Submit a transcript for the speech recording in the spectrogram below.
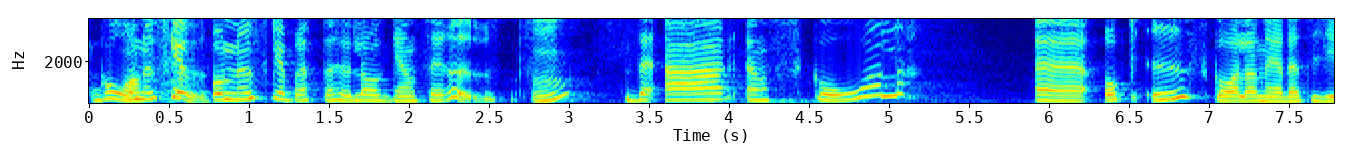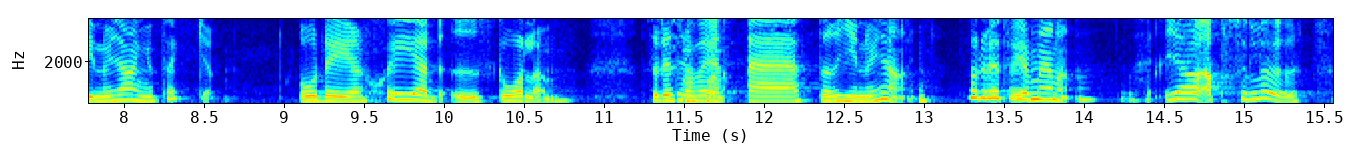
gåshud. Och, nu ska, och nu ska jag berätta hur loggan ser ut. Mm. Det är en skål eh, och i skålen är det ett yin och yang-tecken. Och det är en sked i skålen. Så det är som jag att vet. man äter yin och yang. Ja, du vet vad jag menar? Ja, absolut.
